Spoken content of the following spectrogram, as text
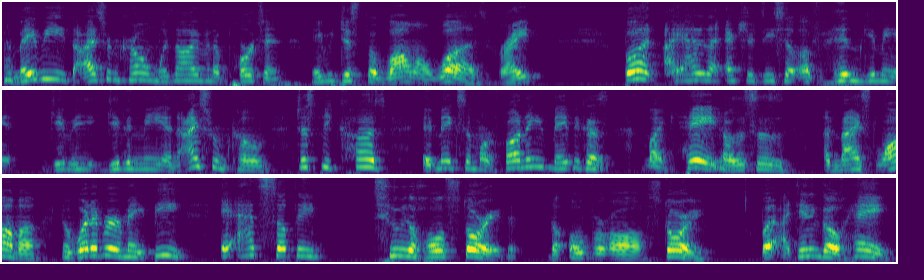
Now maybe the ice cream cone was not even important. Maybe just the llama was, right? But I added that extra detail of him giving me giving giving me an ice cream cone just because it makes it more funny. Maybe because I'm like, hey, you know, this is a nice llama. No, whatever it may be, it adds something to the whole story, the, the overall story. But I didn't go, hey,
